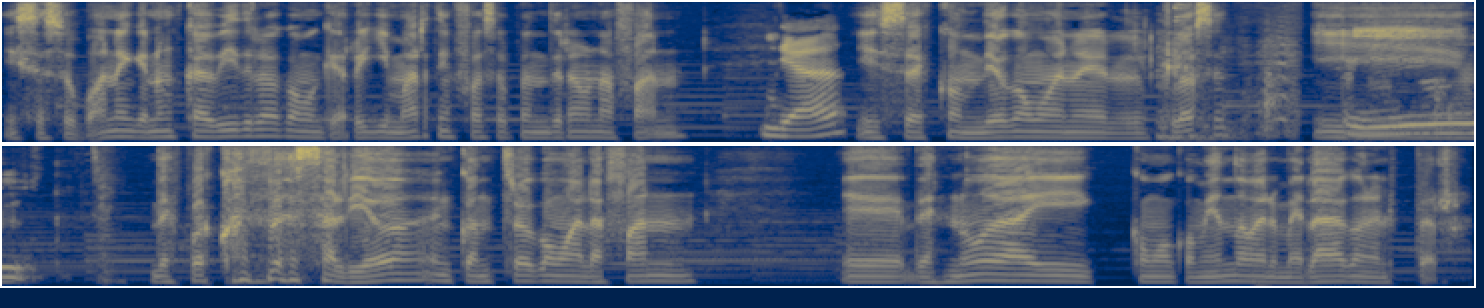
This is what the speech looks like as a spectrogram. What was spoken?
Y se supone que en un capítulo como que Ricky Martin fue a sorprender a una fan Ya. y se escondió como en el closet y después cuando salió encontró como a la fan eh, desnuda y como comiendo mermelada con el perro.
